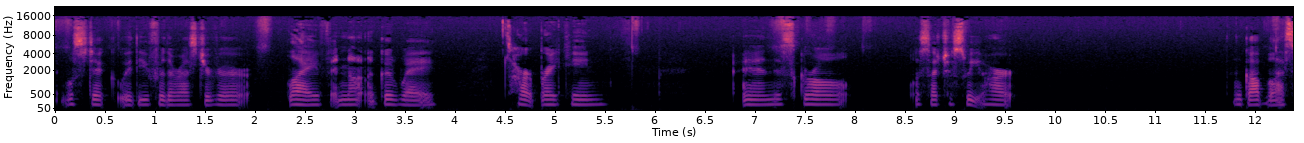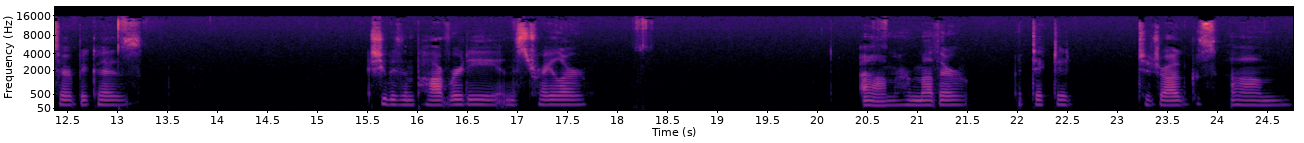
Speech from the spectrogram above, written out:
it will stick with you for the rest of your life and not in a good way. It's heartbreaking. And this girl was such a sweetheart. And God bless her because she was in poverty in this trailer. Um, her mother addicted to drugs. Um,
